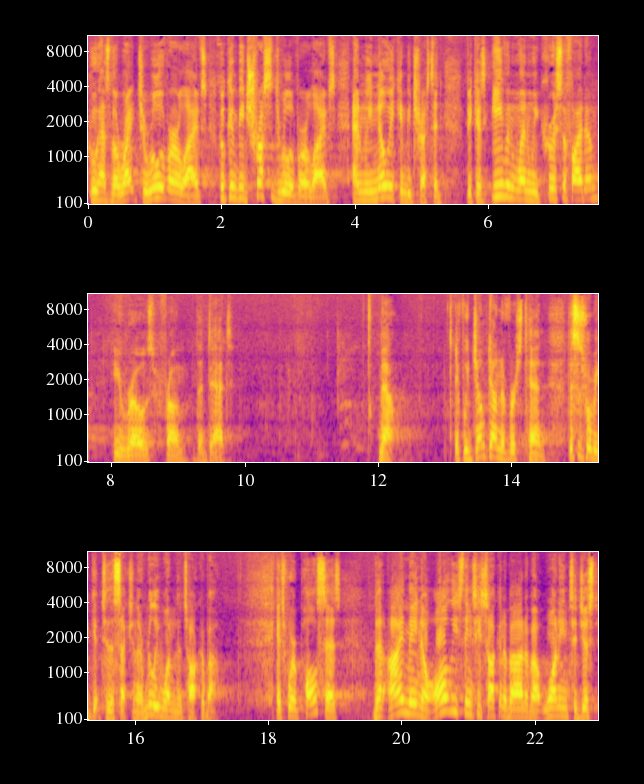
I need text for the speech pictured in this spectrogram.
who has the right to rule over our lives, who can be trusted to rule over our lives, and we know He can be trusted because even when we crucified Him, He rose from the dead. Now, if we jump down to verse 10, this is where we get to the section I really wanted to talk about. It's where Paul says, that I may know. All these things he's talking about, about wanting to just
